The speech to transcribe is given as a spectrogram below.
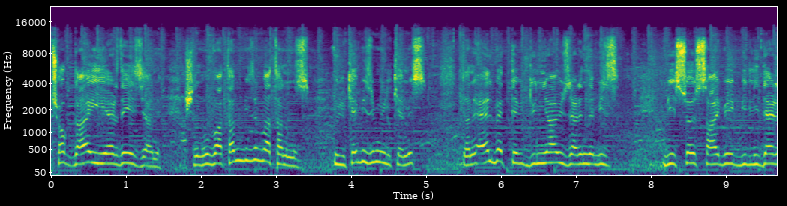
çok daha iyi yerdeyiz yani. Şimdi bu vatan bizim vatanımız. Ülke bizim ülkemiz. Yani elbette dünya üzerinde biz bir söz sahibi, bir lider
